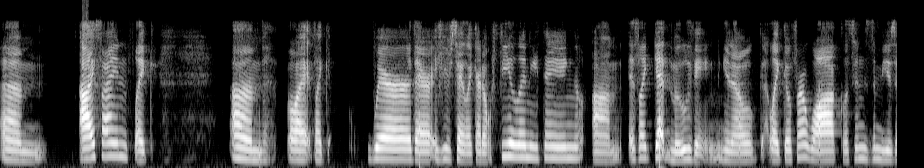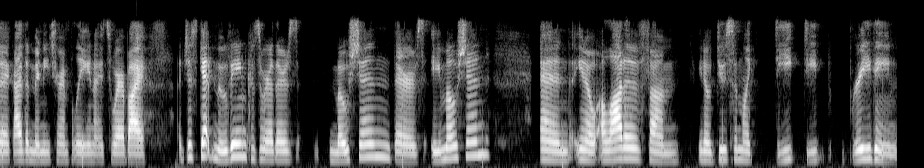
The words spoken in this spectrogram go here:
um, I find like, um, well, I, like where there if you say like i don't feel anything um is like get moving you know? Like go for a walk listen to some music. I have a mini trampoline i swear by. Just get moving because where there's motion there's emotion. And you know a lot of um you know do some like deep deep breathing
